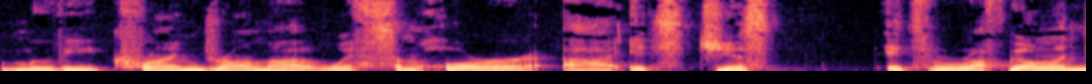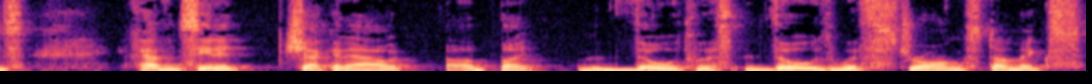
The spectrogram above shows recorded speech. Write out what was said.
movie crime drama with some horror. Uh, it's just it's rough goings. If you haven't seen it, check it out. Uh, but those with those with strong stomachs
